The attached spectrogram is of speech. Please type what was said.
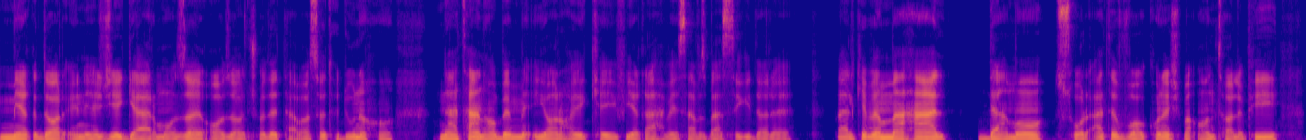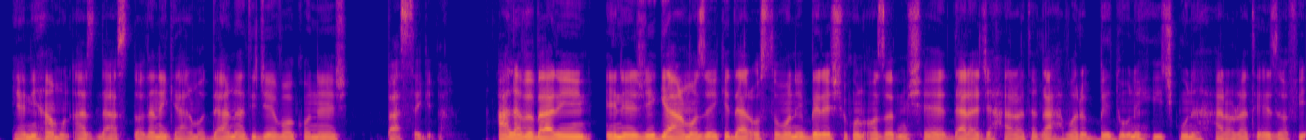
مقدار انرژی گرمازای آزاد شده توسط دونه ها نه تنها به معیارهای کیفی قهوه سبز بستگی داره بلکه به محل، دما، سرعت واکنش و آنتالپی یعنی همون از دست دادن گرما در نتیجه واکنش بستگی داره. علاوه بر این انرژی گرمازایی که در استوانه برشته کن آزاد میشه درجه حرارت قهوه رو بدون هیچ گونه حرارت اضافی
